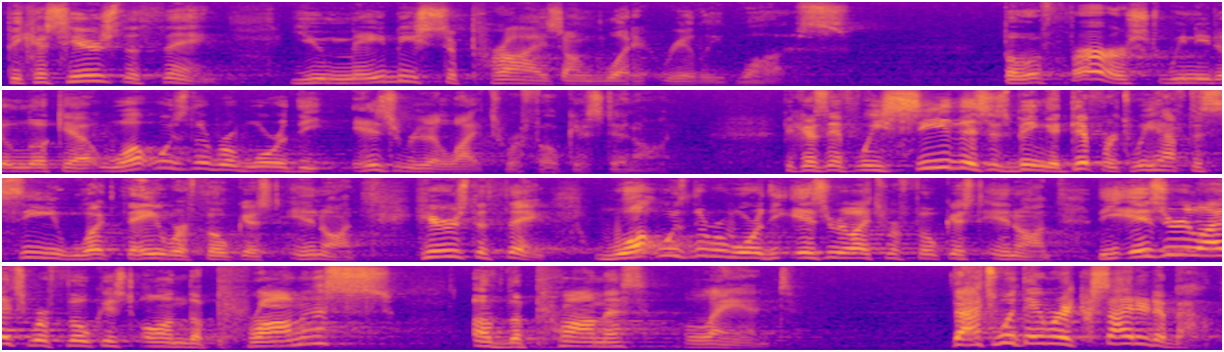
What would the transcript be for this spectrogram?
Because here's the thing you may be surprised on what it really was. But first, we need to look at what was the reward the Israelites were focused in on. Because if we see this as being a difference, we have to see what they were focused in on. Here's the thing what was the reward the Israelites were focused in on? The Israelites were focused on the promise of the promised land. That's what they were excited about.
